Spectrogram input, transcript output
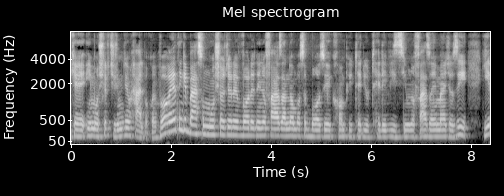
که این مشکل چجوری می‌تونیم حل بکنیم؟ واقعیت اینکه بحث مشاجره والدین و فرزندان واسه بازی کامپیوتری و تلویزیون و فضای مجازی یه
